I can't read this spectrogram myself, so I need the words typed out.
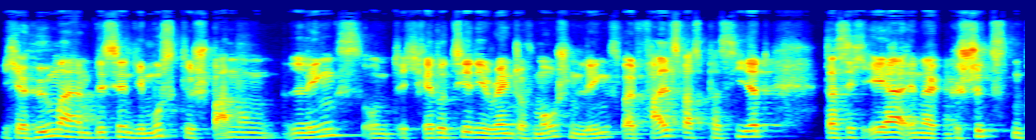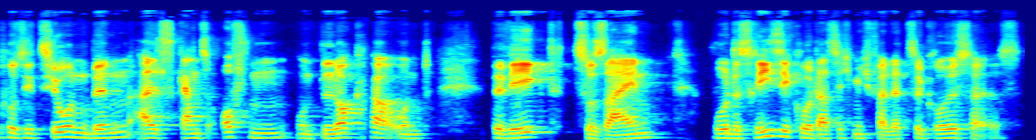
Ich erhöhe mal ein bisschen die Muskelspannung links und ich reduziere die Range of Motion links, weil falls was passiert, dass ich eher in einer geschützten Position bin, als ganz offen und locker und bewegt zu sein, wo das Risiko, dass ich mich verletze, größer ist.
